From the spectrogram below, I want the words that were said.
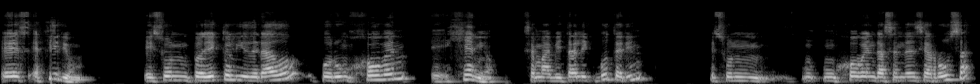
es Ethereum. Es un proyecto liderado por un joven eh, genio, se llama Vitalik Buterin. Es un, un, joven de ascendencia rusa,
